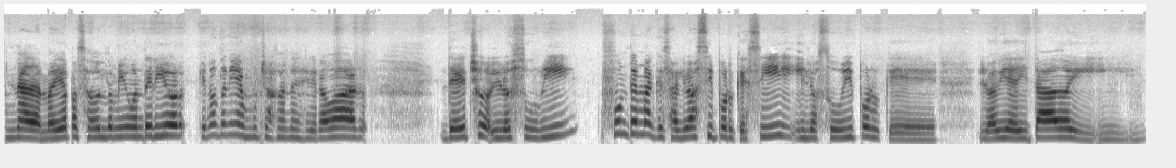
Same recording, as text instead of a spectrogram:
nada, me había pasado el domingo anterior que no tenía muchas ganas de grabar. De hecho, lo subí. Fue un tema que salió así porque sí y lo subí porque lo había editado y, y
